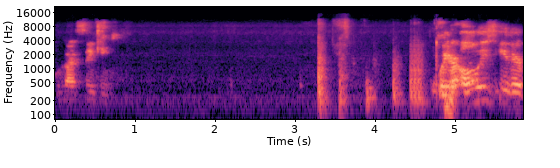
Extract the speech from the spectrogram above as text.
with our thinking. We are always either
